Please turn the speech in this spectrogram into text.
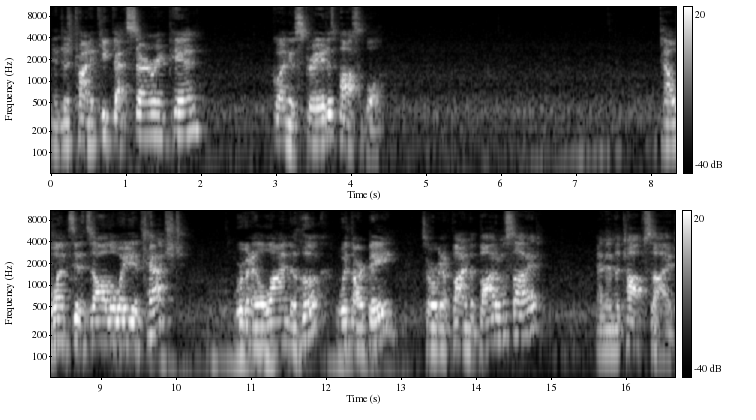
And just trying to keep that centering pin going as straight as possible. Now once it's all the way attached, we're going to align the hook with our bait. So we're going to find the bottom side and then the top side.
